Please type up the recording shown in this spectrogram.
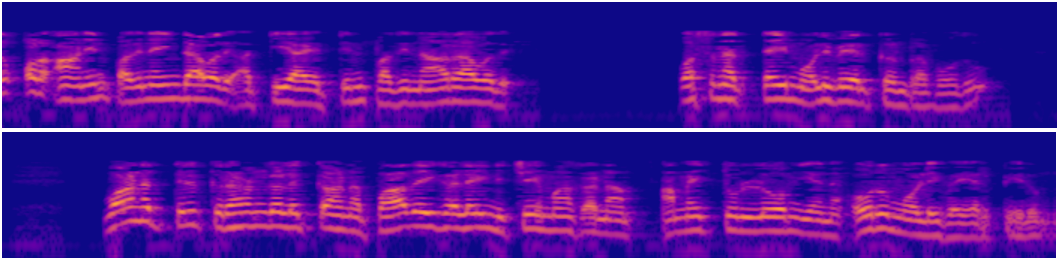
القرآن بذنين داود பதினைந்தாவது بذنارا وسنتي مولي بيركن போது வானத்தில் கிரகங்களுக்கான பாதைகளை நிச்சயமாக நாம் அமைத்துள்ளோம் என ஒரு மொழிபெயர்ப்பிலும்.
